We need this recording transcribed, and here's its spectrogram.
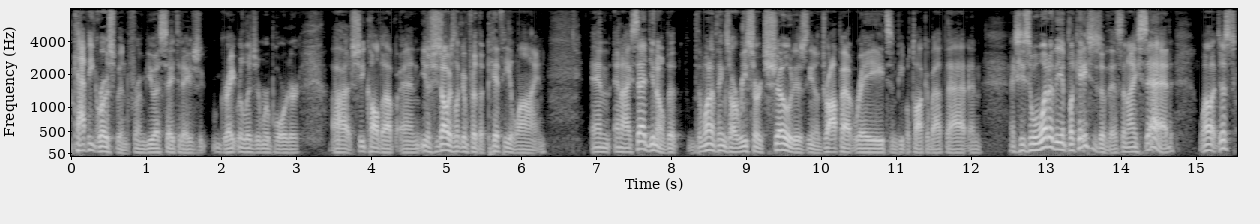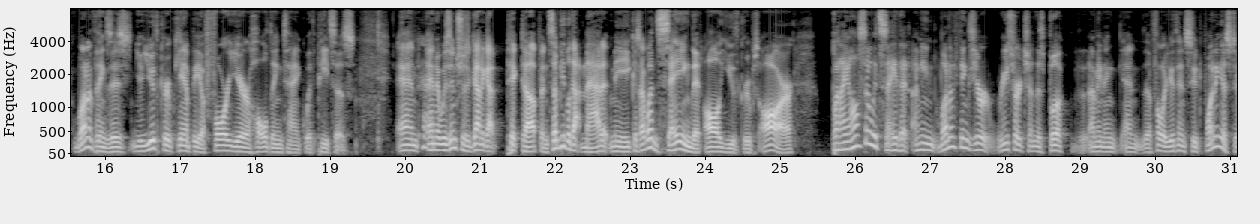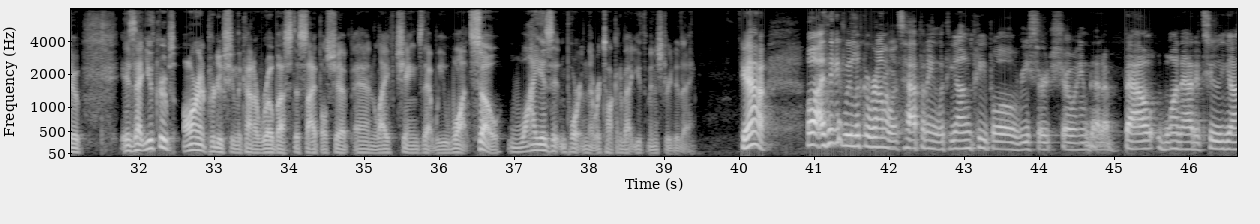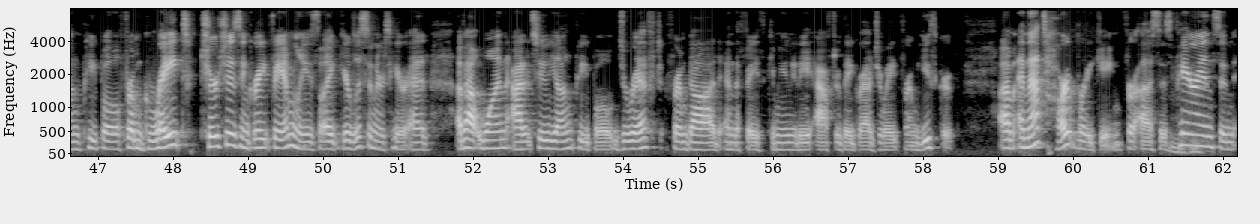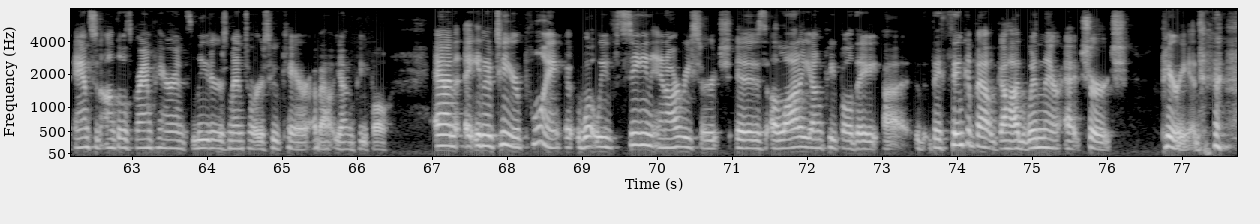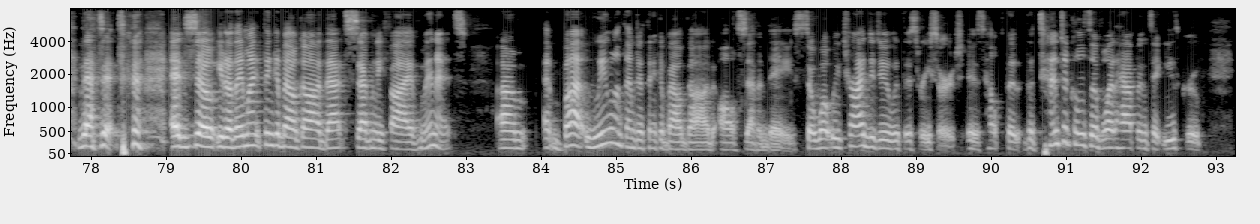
Cathy Grossman from USA Today, she's a great religion reporter. Uh, she called up and, you know, she's always looking for the pithy line. And, and I said, you know, that one of the things our research showed is, you know, dropout rates and people talk about that. And, and she said, well, what are the implications of this? And I said, well, it just one of the things is your youth group can't be a four year holding tank with pizzas. And and it was interesting. Kind of got picked up, and some people got mad at me because I wasn't saying that all youth groups are. But I also would say that I mean one of the things your research in this book, I mean, and, and the Fuller Youth Institute pointing us to, is that youth groups aren't producing the kind of robust discipleship and life change that we want. So why is it important that we're talking about youth ministry today? Yeah. Well, I think if we look around at what's happening with young people, research showing that about one out of two young people from great churches and great families, like your listeners here, Ed, about one out of two young people drift from God and the faith community after they graduate from youth group. Um, and that's heartbreaking for us as mm-hmm. parents and aunts and uncles, grandparents, leaders, mentors who care about young people. And uh, you know, to your point, uh, what we've seen in our research is a lot of young people they uh, they think about God when they're at church. Period. that's it. and so you know they might think about God that seventy five minutes. Um, but we want them to think about God all seven days. So, what we tried to do with this research is help the, the tentacles of what happens at youth group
